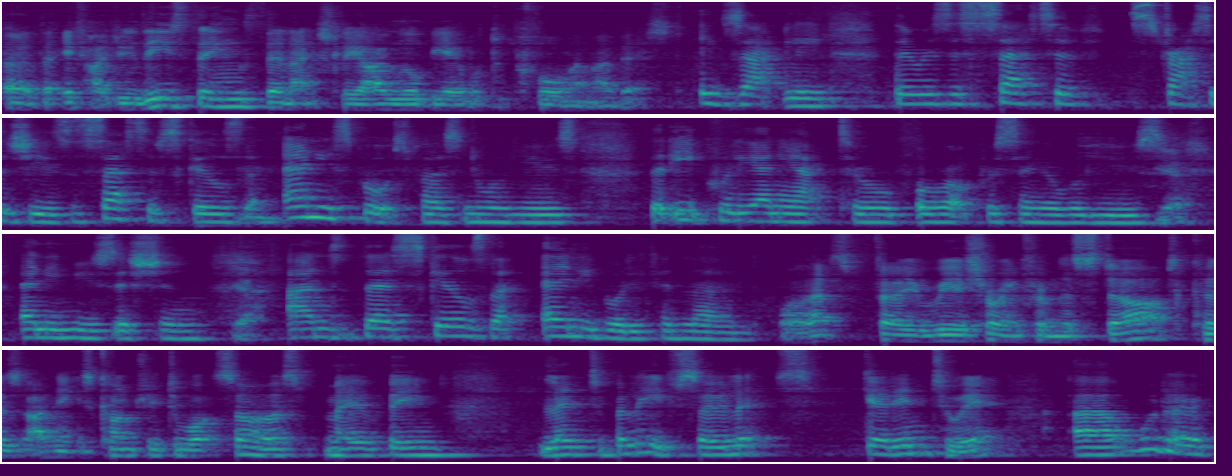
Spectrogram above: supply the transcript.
uh, that if I do these things, then actually I will be able to perform at my best. Exactly. There is a set of strategies, a set of skills that any sports person will use, that equally any actor or, or opera singer will use, Yes. any musician. Yeah. And they're skills that anybody can learn. Well, that's very reassuring from the start because I think it's contrary to what some of us may have been led to believe. So let's get into it. Uh, what are a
